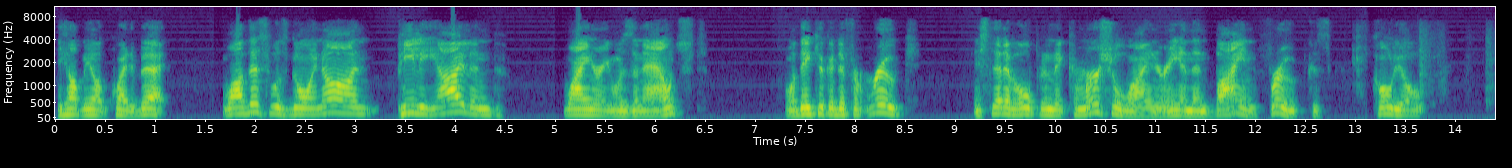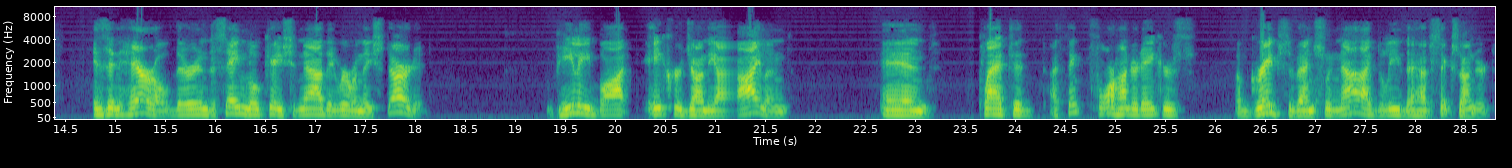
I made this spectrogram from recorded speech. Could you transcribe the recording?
he helped me out quite a bit while this was going on Pelee Island winery was announced well they took a different route instead of opening a commercial winery and then buying fruit because Colio is in Harrow they're in the same location now they were when they started Pelee bought acreage on the island and planted, I think, 400 acres of grapes eventually. Now I believe they have 600.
